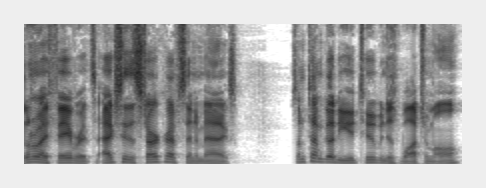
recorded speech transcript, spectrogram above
It's one of my favorites. Actually, the StarCraft cinematics. Sometime go to YouTube and just watch them all.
